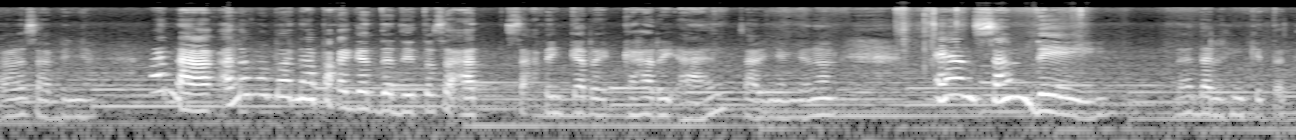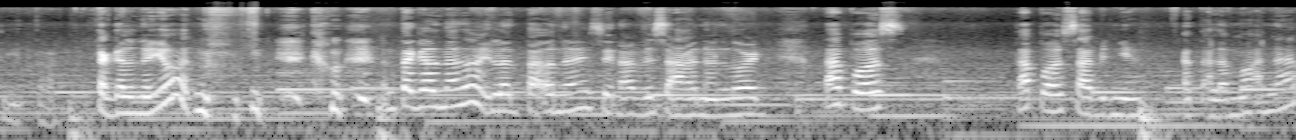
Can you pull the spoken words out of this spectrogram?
Tapos sabi niya, anak, alam mo ba napakaganda dito sa at sa ating kaharian? Sabi niya gano'n. And someday, dadalhin kita dito. Tagal na yon. Ang tagal na no, ilang taon na yun, sinabi sa akin ng Lord. Tapos, tapos sabi niya, at alam mo anak,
